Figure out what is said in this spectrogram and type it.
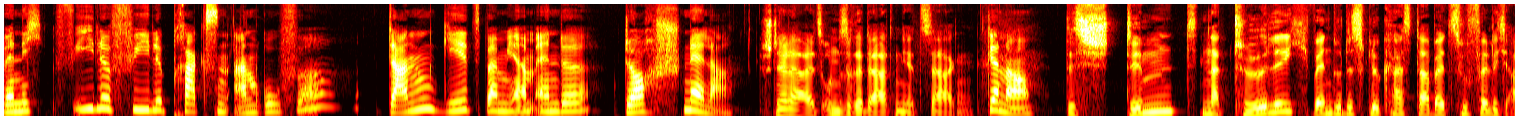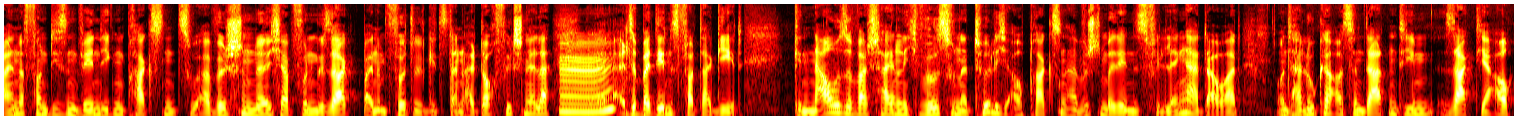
wenn ich viele, viele Praxen anrufe, dann geht es bei mir am Ende doch schneller. Schneller als unsere Daten jetzt sagen. Genau. Das stimmt natürlich, wenn du das Glück hast, dabei zufällig eine von diesen wenigen Praxen zu erwischen. Ne? Ich habe vorhin gesagt, bei einem Viertel geht es dann halt doch viel schneller. Mhm. Also bei denen es flotter geht. Genauso wahrscheinlich wirst du natürlich auch Praxen erwischen, bei denen es viel länger dauert. Und Haluka aus dem Datenteam sagt ja auch,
